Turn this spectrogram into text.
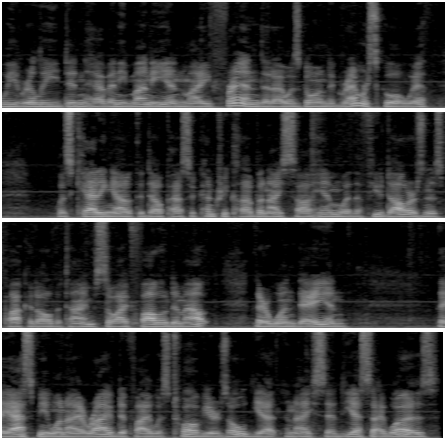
we really didn't have any money. And my friend that I was going to grammar school with was caddying out at the Del Paso Country Club. And I saw him with a few dollars in his pocket all the time. So I followed him out there one day and they asked me when I arrived if I was 12 years old yet, and I said yes, I was,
